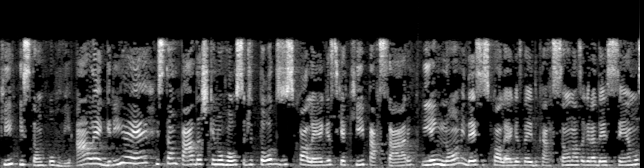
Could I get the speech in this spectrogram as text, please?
que estão por vir. A alegria é estampada, acho que no rosto de todos os colegas que aqui passaram e em nome desses colegas da educação, nós agradecemos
